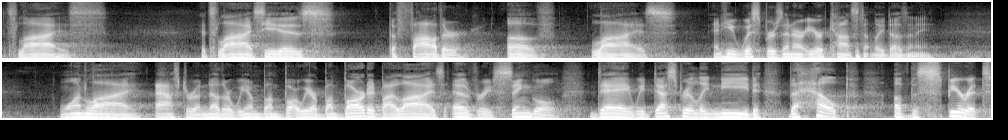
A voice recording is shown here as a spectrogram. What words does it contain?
It's lies. It's lies. He is the father of lies. And he whispers in our ear constantly, doesn't he? One lie after another. We are, bombarded by lies every single day. We desperately need the help of the Spirit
